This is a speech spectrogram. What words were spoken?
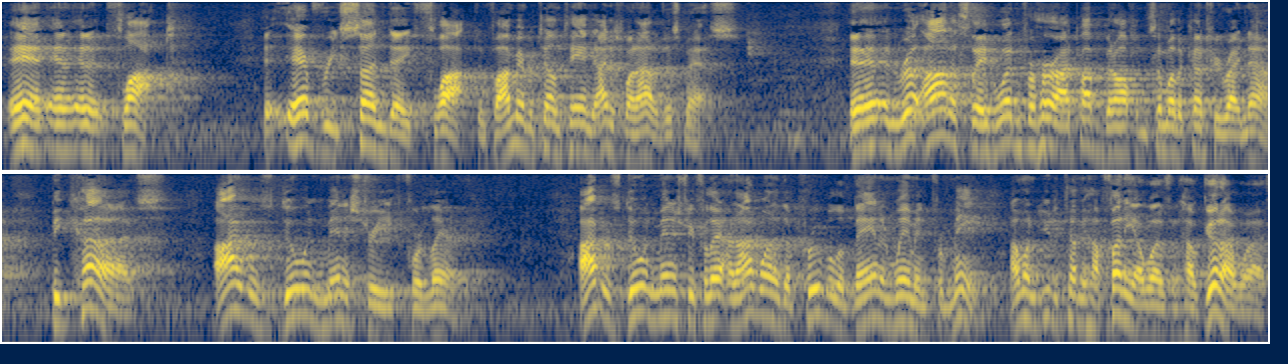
And, and, and, it flopped. Every Sunday flopped. And flopped. I remember telling Tammy, I just went out of this mess. And, and honestly, if it wasn't for her, I'd probably been off in some other country right now because I was doing ministry for Larry. I was doing ministry for Larry, and I wanted the approval of men and women for me. I wanted you to tell me how funny I was and how good I was.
